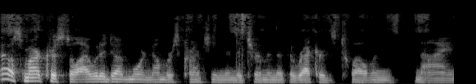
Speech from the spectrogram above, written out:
Oh smart crystal. I would have done more numbers crunching than determine that the record's 12 and 9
